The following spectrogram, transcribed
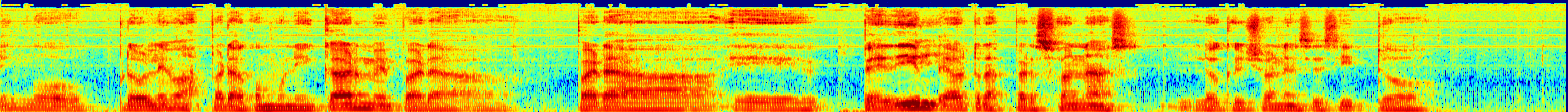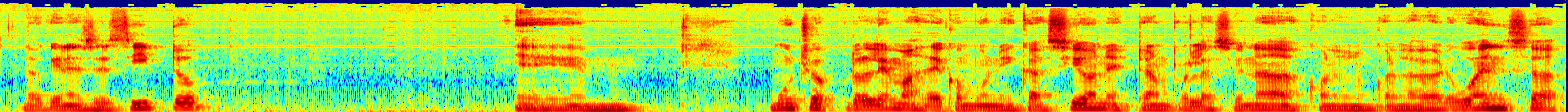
tengo problemas para comunicarme, para, para eh, pedirle a otras personas lo que yo necesito, lo que necesito. Em, muchos problemas de comunicación están relacionados con, la vergüenza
